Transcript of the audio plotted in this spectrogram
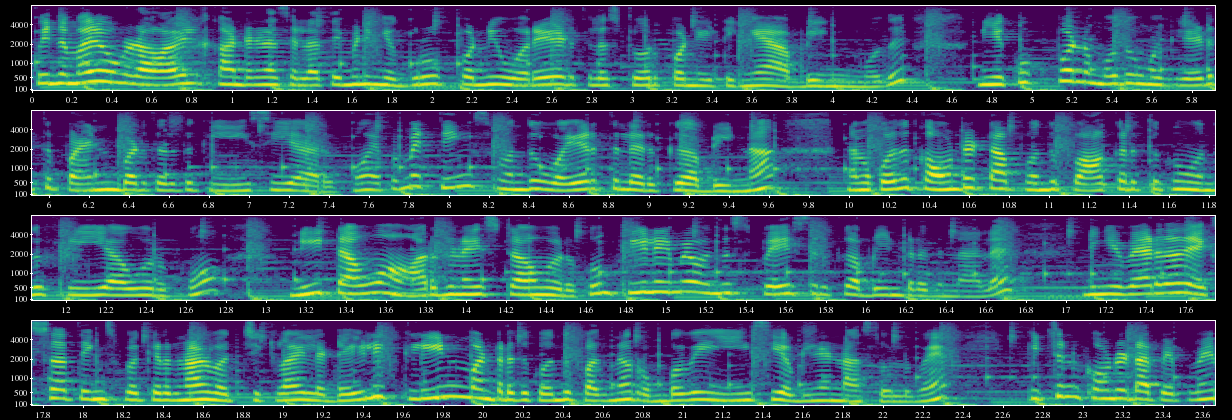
இப்போ இந்த மாதிரி உங்களோட ஆயில் கண்டெய்னர்ஸ் எல்லாத்தையுமே நீங்கள் குரூப் பண்ணி ஒரே இடத்துல ஸ்டோர் பண்ணிட்டீங்க அப்படிங்கும்போது நீங்கள் குக் பண்ணும்போது உங்களுக்கு எடுத்து பயன்படுத்துறதுக்கு ஈஸியாக இருக்கும். எப்பவுமே திங்ஸ் வந்து உயரத்தில் இருக்குது அப்படின்னா நமக்கு வந்து கவுண்டர் டாப் வந்து பார்க்குறதுக்கும் வந்து ஃப்ரீயாகவும் இருக்கும். நீட்டாகவும் ஆர்கனைஸ்டாகவும் இருக்கும். கீழேயுமே வந்து ஸ்பேஸ் இருக்குது அப்படின்றதுனால நீங்கள் வேறு ஏதாவது எக்ஸ்ட்ரா திங்ஸ் வைக்கிறதுனால வச்சுக்கலாம். இல்லை டெய்லி க்ளீன் பண்ணுறதுக்கு வந்து பார்த்திங்கன்னா ரொம்பவே ஈஸி அப்படின்னு நான் சொல்லுவேன். கிச்சன் கவுண்டர் டாப் எப்பவுமே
